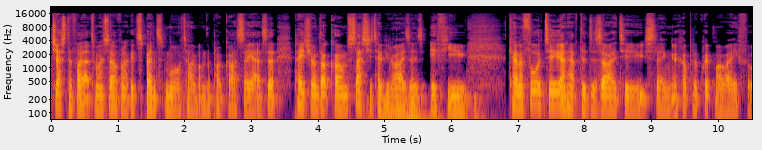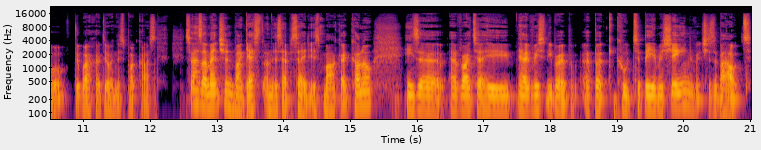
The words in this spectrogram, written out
justify that to myself and I could spend some more time on the podcast. So yeah, it's at patreon.com slash utopian horizons if you can afford to and have the desire to sling a couple of quid my way for the work I do on this podcast. So, as I mentioned, my guest on this episode is Mark O'Connell. He's a, a writer who recently wrote a book called To Be a Machine, which is about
